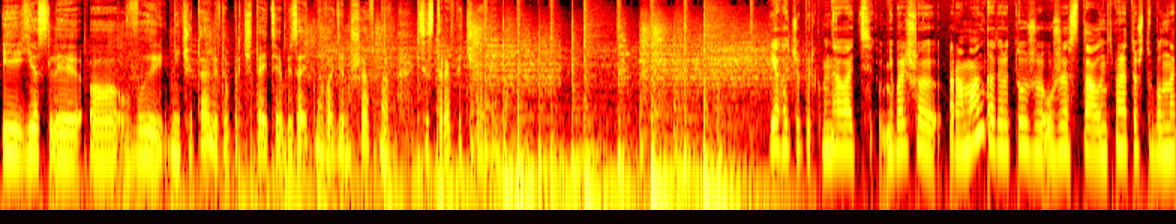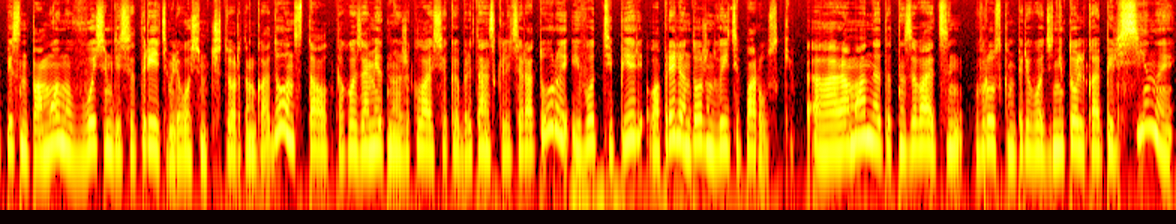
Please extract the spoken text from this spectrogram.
и если э, вы не читали, то прочитайте обязательно Вадим Шефнер «Сестра печали». Я хочу порекомендовать небольшой роман, который тоже уже стал, несмотря на то, что был написан, по-моему, в 83-м или 84-м году, он стал такой заметной уже классикой британской литературы, и вот теперь в апреле он должен выйти по-русски. А, роман этот называется в русском переводе «Не только апельсины»,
